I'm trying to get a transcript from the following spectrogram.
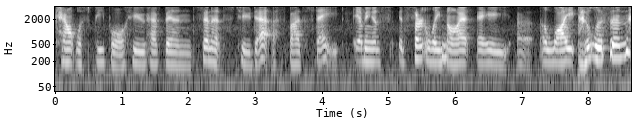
countless people who have been sentenced to death by the state. I mean, it's it's certainly not a uh, a light listen,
